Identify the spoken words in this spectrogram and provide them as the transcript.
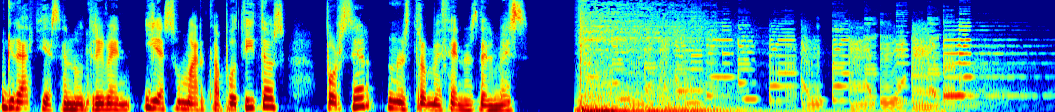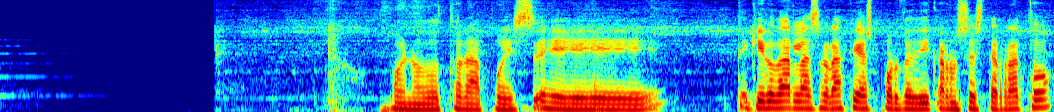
Gracias a Nutriben y a su marca Potitos por ser nuestro mecenas del mes. Bueno, doctora, pues eh, te quiero dar las gracias por dedicarnos este rato.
